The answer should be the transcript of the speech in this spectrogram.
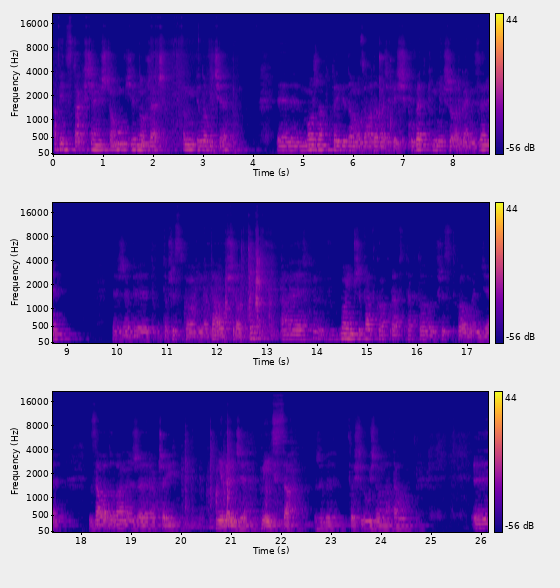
A więc tak, chciałem jeszcze omówić jedną rzecz, mianowicie yy, można tutaj wiadomo załadować jakieś kuwetki mniejsze, organizery, żeby to- wszystko nie latało w środku, ale w moim przypadku akurat tak to wszystko będzie załadowane, że raczej nie będzie miejsca, żeby coś luźno latało. Yy,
